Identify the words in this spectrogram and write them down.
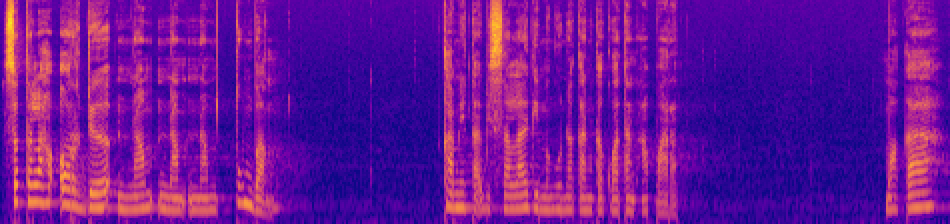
Setelah Orde 666 tumbang, kami tak bisa lagi menggunakan kekuatan aparat. Maka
